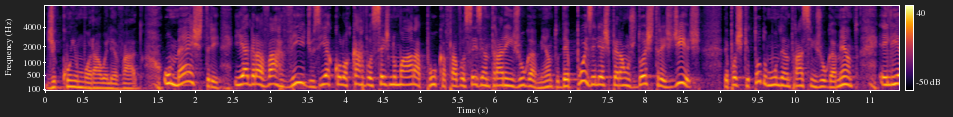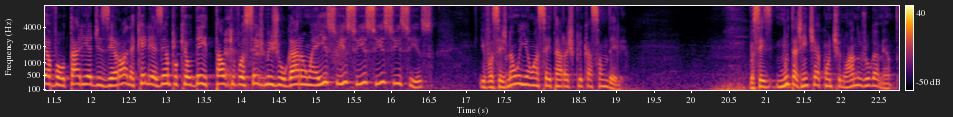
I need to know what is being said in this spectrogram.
de cunho moral elevado. O mestre ia gravar vídeos, ia colocar vocês numa arapuca para vocês entrarem em julgamento. Depois ele ia esperar uns dois, três dias, depois que todo mundo entrasse em julgamento, ele ia voltar e ia dizer: Olha, aquele exemplo que eu dei tal que vocês me julgaram é isso, isso, isso, isso, isso, isso. E vocês não iam aceitar a explicação dele. Vocês, muita gente ia continuar no julgamento.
